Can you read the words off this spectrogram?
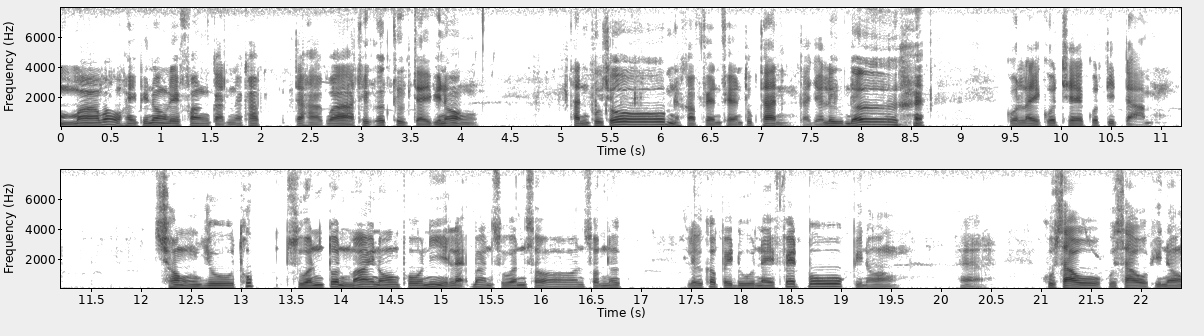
มมาเว่าให้พี่น้องได้ฟังกันนะครับถ้าหากว่าถึกเอิกถึกใจพี่น้อง ท่านผู้ชมนะครับ แฟนๆทุกท่านก็อย่าลืมเด้อกดไลค์กดแชร์กดติดตาม ช่อง YouTube สวนต้นไม้น้องโพนี่และบ้านสวนสอนสมนึก หรือก็ไปดูใน Facebook พี่น้องอครูเศร้าครูเศร้าพี่น้อง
